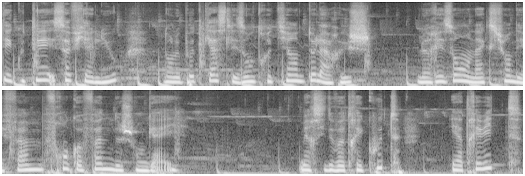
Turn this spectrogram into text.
d'écouter Sophia Liu dans le podcast Les Entretiens de la Ruche, le réseau en action des femmes francophones de Shanghai. Merci de votre écoute et à très vite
